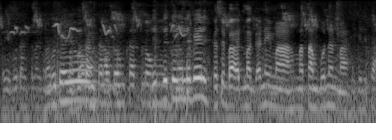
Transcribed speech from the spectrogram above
ay, butang talang Buta yung katlong. Dito dito na level. Kasi baad mag ano eh, matambunan ma. Higilita.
